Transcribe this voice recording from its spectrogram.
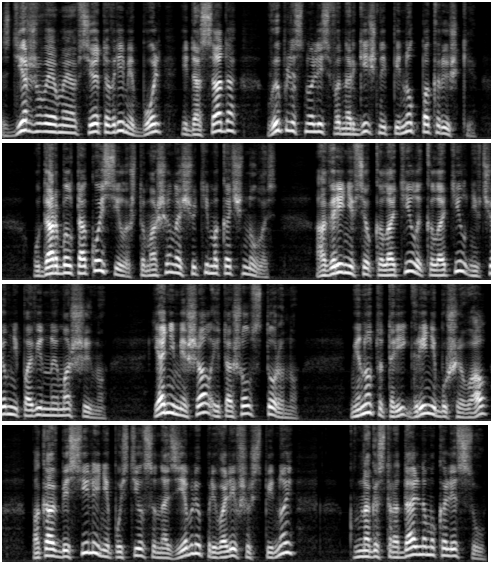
Сдерживаемая все это время боль и досада выплеснулись в энергичный пинок по крышке. Удар был такой силы, что машина ощутимо качнулась. А Грини все колотил и колотил ни в чем не повинную машину. Я не мешал и отошел в сторону. Минуты три Грини бушевал, пока в бессилии не пустился на землю, привалившись спиной к многострадальному колесу.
